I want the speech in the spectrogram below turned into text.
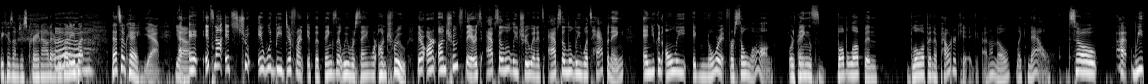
because I'm just crying out at everybody, but That's okay. Yeah. Yeah. It- it's not, it's true. It would be different if the things that we were saying were untrue. There aren't untruths there. It's absolutely true and it's absolutely what's happening. And you can only ignore it for so long or things bubble up and blow up in a powder keg. I don't know, like now. So uh, we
